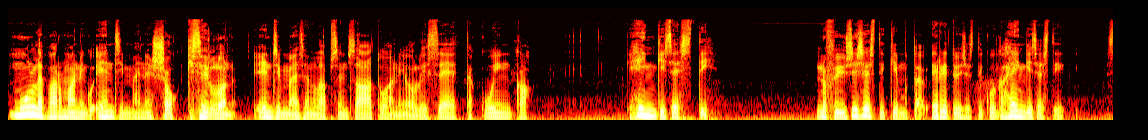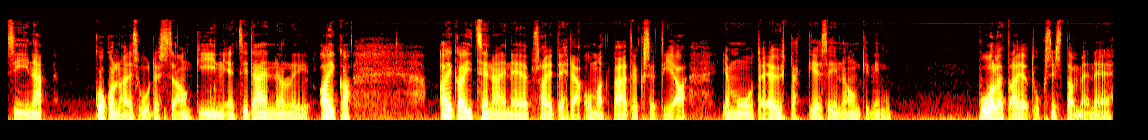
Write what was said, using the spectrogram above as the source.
Mulle varmaan niin kuin ensimmäinen shokki silloin ensimmäisen lapsen saatuani oli se, että kuinka henkisesti, no fyysisestikin, mutta erityisesti kuinka henkisesti siinä kokonaisuudessa on kiinni. Et sitä ennen oli aika, aika itsenäinen ja sai tehdä omat päätökset ja, ja muuta. Ja yhtäkkiä siinä onkin niin kuin puolet ajatuksista menee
